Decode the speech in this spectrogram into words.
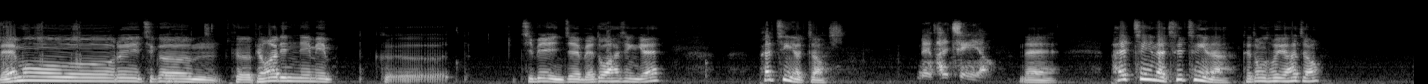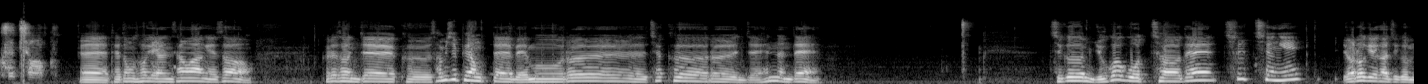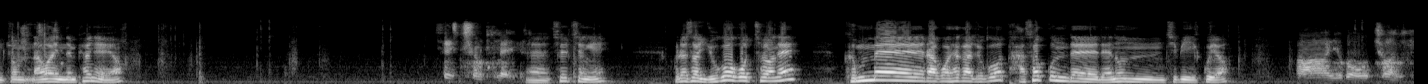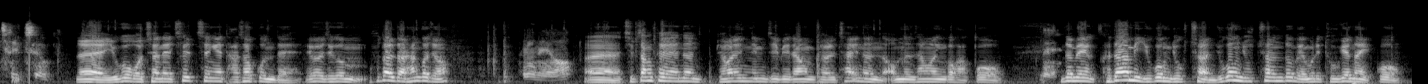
매물이 지금 그 병아리님이 그 집에 이제 매도하신 게 8층이었죠. 네, 8층이요. 네. 8층이나 7층이나 대동소이하죠. 그렇죠. 네, 대동소이한 상황에서 그래서 이제 그 30평대 매물을 체크를 이제 했는데 지금 6억 5천에 7층이 여러 개가 지금 좀 나와 있는 편이에요. 7층. 네. 네, 7층이. 그래서 6억 5천에 금매라고 해가지고 다섯 군데 내놓은 집이 있고요. 아, 6억 5천, 7층. 네, 6억 5천에 7층에 다섯 군데. 이거 지금 후달달 한 거죠. 그러네요. 예, 집 상태는 병아리님 집이랑 별 차이는 없는 상황인 것 같고, 네. 그 다음에, 그 다음에 6억 6천. 6억 6천도 매물이 두 개나 있고,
